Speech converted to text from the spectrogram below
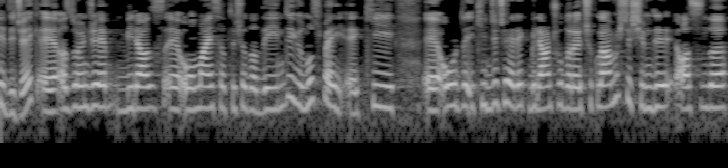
edecek. E, az önce biraz e, online satışa da değindi Yunus Bey e, ki e, orada ikinci çeyrek bilançoları açıklanmıştı. Şimdi aslında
